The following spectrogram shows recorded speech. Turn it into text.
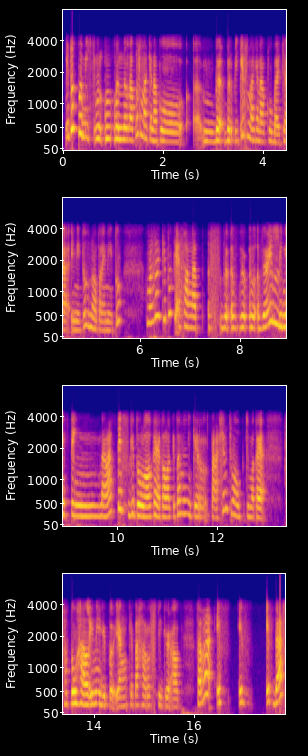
itu pemikir menurut aku semakin aku um, berpikir semakin aku baca ini tuh nonton ini tuh merasa itu kayak sangat a very limiting naratif gitu loh. Kayak kalau kita mikir passion cuma cuma kayak satu hal ini gitu yang kita harus figure out. Karena if if if that's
